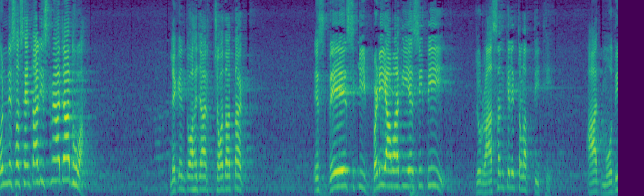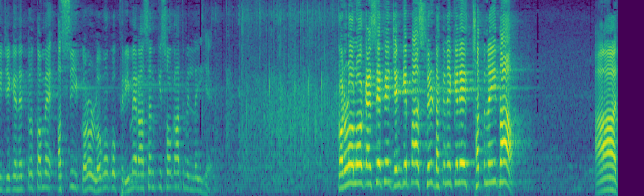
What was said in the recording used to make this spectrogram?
उन्नीस में आज़ाद हुआ। लेकिन 2014 तक इस देश की बड़ी आबादी ऐसी थी जो राशन के लिए तड़पती थी। आज मोदी जी के नेतृत्व में 80 करोड़ लोगों को फ्री में राशन की सौगात मिल रही है। करोड़ों लोग ऐसे थे जिनके पास सिर ढकने के लिए छत नहीं था। आज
